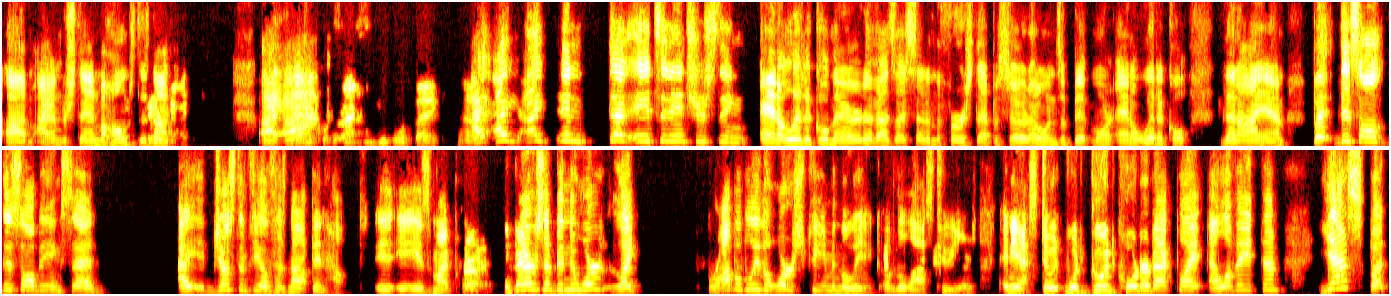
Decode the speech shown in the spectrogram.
Um, I understand Mahomes does not I, I quarterback than people think. I, I, I, and that it's an interesting analytical narrative. As I said in the first episode, Owen's a bit more analytical than I am. But this all, this all being said, I Justin Fields has not been helped. Is my point. Sure. The Bears have been the worst, like probably the worst team in the league over the last two years. And yes, do, would good quarterback play elevate them? Yes, but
